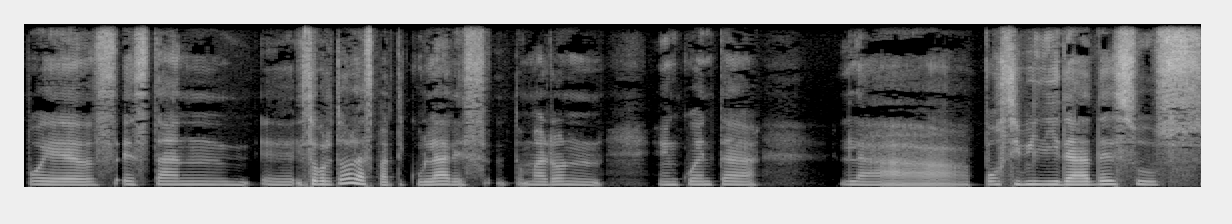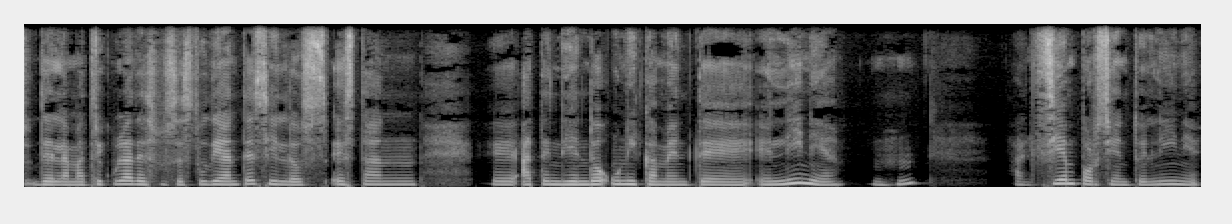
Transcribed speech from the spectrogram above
pues están, eh, sobre todo las particulares, tomaron en cuenta la posibilidad de sus de la matrícula de sus estudiantes y los están eh, atendiendo únicamente en línea al 100% en línea.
